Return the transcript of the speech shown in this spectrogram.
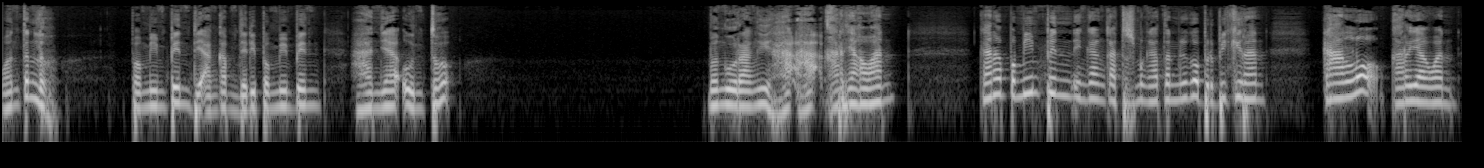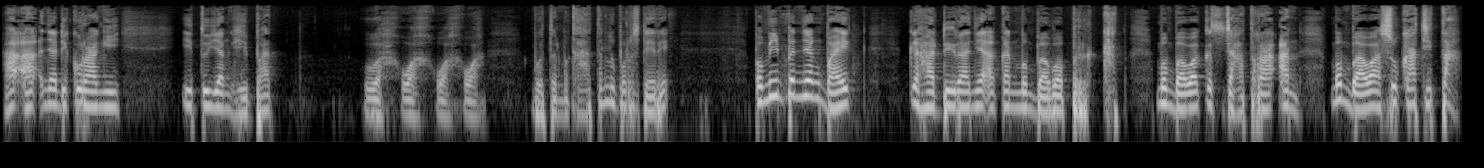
Wonten loh, pemimpin dianggap menjadi pemimpin hanya untuk mengurangi hak-hak karyawan. Karena pemimpin ingkang kados mengatakan menika berpikiran kalau karyawan hak-haknya dikurangi itu yang hebat. Wah, wah, wah, wah. Boten mekaten lu poros derek. Pemimpin yang baik kehadirannya akan membawa berkat, membawa kesejahteraan, membawa sukacita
